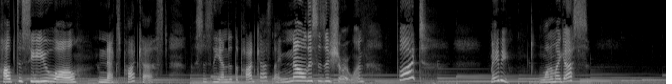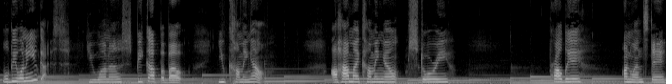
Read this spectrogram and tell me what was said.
Hope to see you all next podcast. This is the end of the podcast. I know this is a short one, but maybe one of my guests will be one of you guys. You want to speak up about you coming out. I'll have my coming out story probably on Wednesday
